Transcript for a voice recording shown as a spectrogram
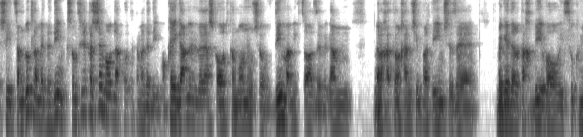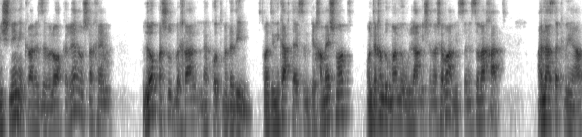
שהצמדות למדדים, זאת אומרת שקשה מאוד להכות את המדדים, אוקיי? גם למנהלי השקעות כמונו שעובדים במקצוע הזה וגם על אחת כמה אנשים פרטיים שזה בגדר תחביב או עיסוק משני נקרא לזה ולא הקריירה שלכם, לא פשוט בכלל להכות מדדים. זאת אומרת אם ניקח את ה-S&P 500, או ניתן לכם דוגמה מעולה משנה שעברה, מ-2021, הנסדק 100,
